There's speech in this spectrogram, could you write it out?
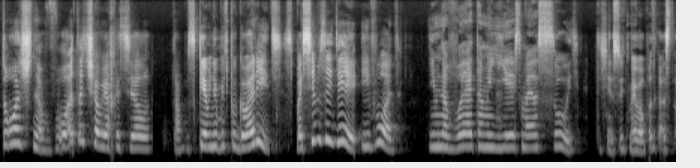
точно, вот о чем я хотела там с кем-нибудь поговорить. Спасибо за идею. И вот, именно в этом и есть моя суть. Точнее, суть моего подкаста.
